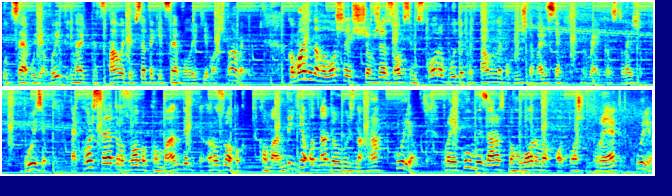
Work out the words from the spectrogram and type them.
у це уявити і навіть представити все-таки це великі масштаби. Команда наголошує, що вже зовсім скоро буде представлена публічна версія Break Constellation. Друзі, також серед розробок команди розробок команди є одна дивовижна гра Curio, про яку ми зараз поговоримо. Отож, проект Curio.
